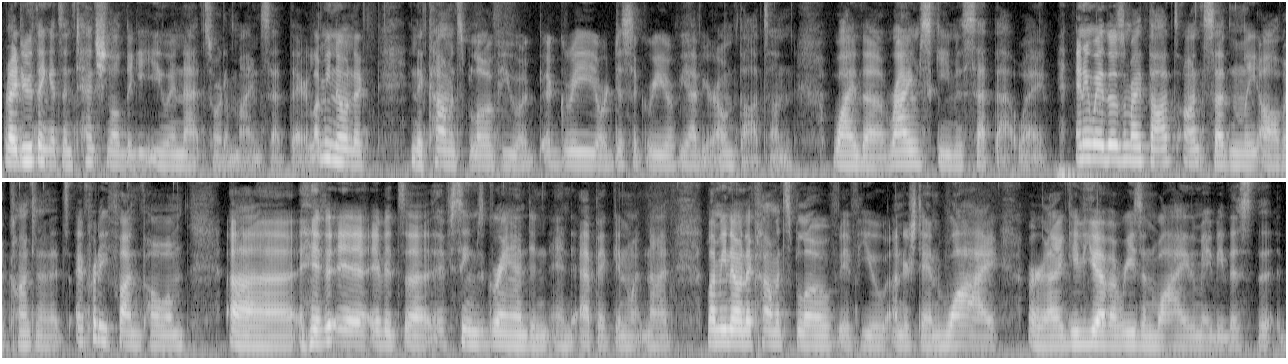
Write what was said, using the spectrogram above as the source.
But I do think it's intentional to get you in that sort of mindset there. Let me know in the, in the comments below if you agree or disagree, or if you have your own thoughts on why the rhyme scheme is set that way. Anyway, those are my thoughts on Suddenly All the Continent. It's a pretty fun poem. Uh, if, if it's uh, if it seems grand and, and epic and whatnot, let me know in the comments below if you understand why, or like if you have a reason why maybe this the,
